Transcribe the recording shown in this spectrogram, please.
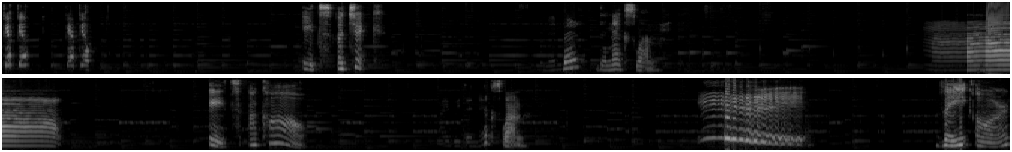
Pew pew, pew pew. It's a chick. Remember the next one. It's a cow. Try with the next one. They are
